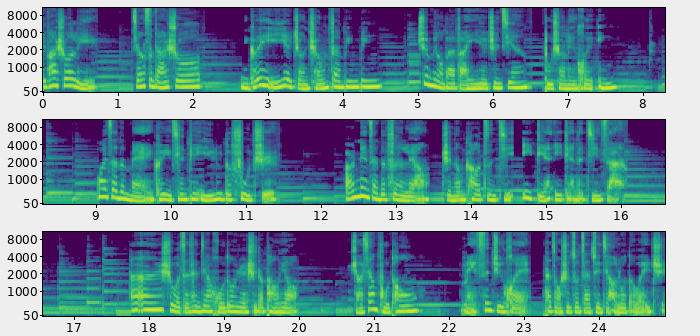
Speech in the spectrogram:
奇葩说里，姜思达说：“你可以一夜整成范冰冰，却没有办法一夜之间读成林徽因。外在的美可以千篇一律的复制。”而内在的分量只能靠自己一点一点的积攒。安安是我在参加活动认识的朋友，长相普通，每次聚会他总是坐在最角落的位置。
